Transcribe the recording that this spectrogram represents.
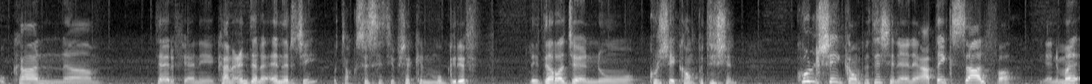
وكان تعرف يعني كان عندنا energy و toxicity بشكل مقرف لدرجة إنه كل شيء competition كل شيء competition يعني أعطيك سالفة يعني ما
